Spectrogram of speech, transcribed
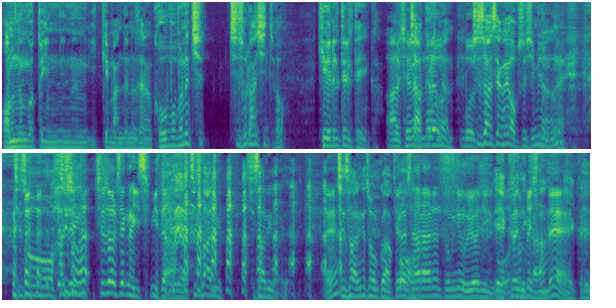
없는 것도 있는 있게 만드는 사람 그 부분은 치, 취소를 하시죠. 기회를 드릴 테니까. 아, 제가 자 뭐- 그러면 뭐- 취소할 생각이 없으시면 뭐, 네. 취소하시 취소할, 취소할 생각 있습니다. 네, 취소하는 취소하는 예? 취소하는 게 좋을 것 같고. 제가 잘 아는 동료 의원이고 예, 그러니까. 선배신데 예, 그래-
